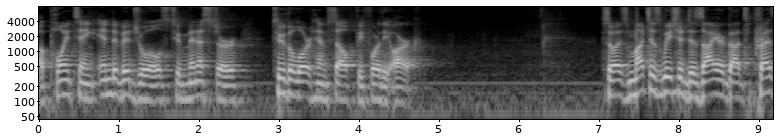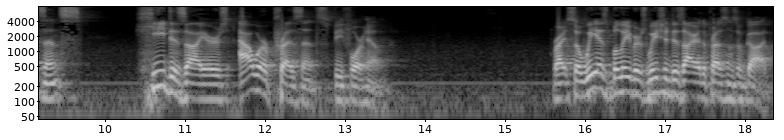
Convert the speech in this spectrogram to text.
appointing individuals to minister to the Lord Himself before the ark. So, as much as we should desire God's presence, He desires our presence before Him. Right? So, we as believers, we should desire the presence of God.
